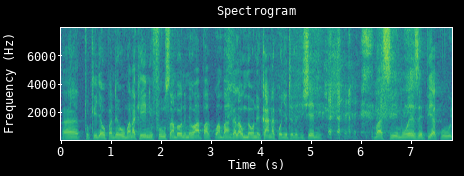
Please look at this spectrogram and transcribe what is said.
Uh, tukija upande huu, maanake hii ni fursa ambayo nimewapa kwamba angalau mmeonekana kwenye televisheni, basi muweze pia ku,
